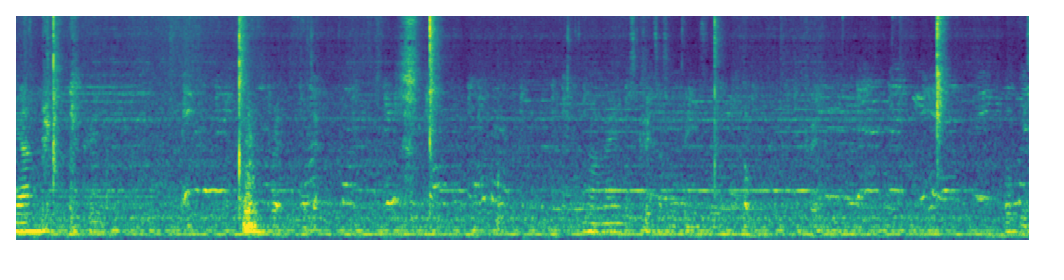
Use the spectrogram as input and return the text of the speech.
Yeah. He's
